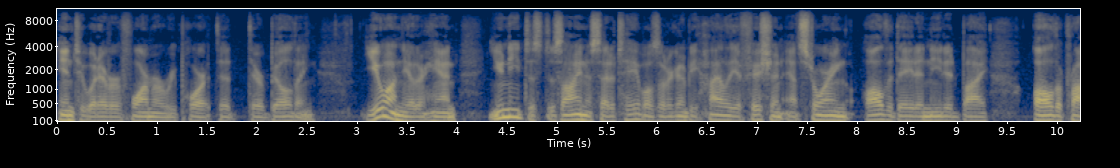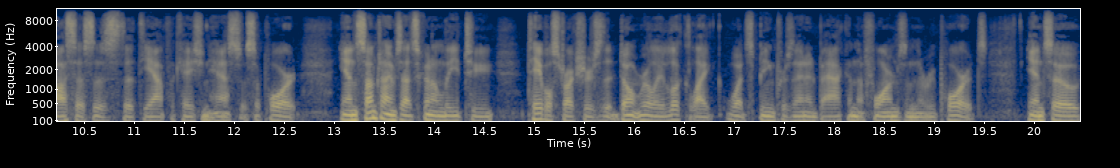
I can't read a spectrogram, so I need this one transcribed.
into whatever form or report that they're building. You, on the other hand, you need to design a set of tables that are going to be highly efficient at storing all the data needed by all the processes that the application has to support. And sometimes that's going to lead to table structures that don't really look like what's being presented back in the forms and the reports. And so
